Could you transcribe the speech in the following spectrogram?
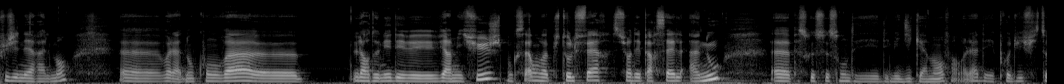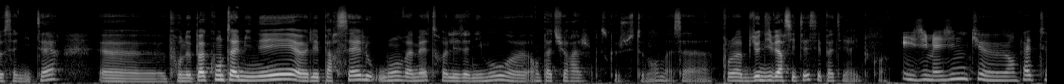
plus généralement. Euh, voilà, donc on va euh, leur donner des vermifuges. Donc ça, on va plutôt le faire sur des parcelles à nous, euh, parce que ce sont des, médicaments, enfin voilà, des produits phytosanitaires, euh, pour ne pas contaminer euh, les parcelles où on va mettre les animaux en pâturage, parce que justement, bah, ça, pour la biodiversité, c'est pas terrible. Quoi. Et j'imagine que en fait,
